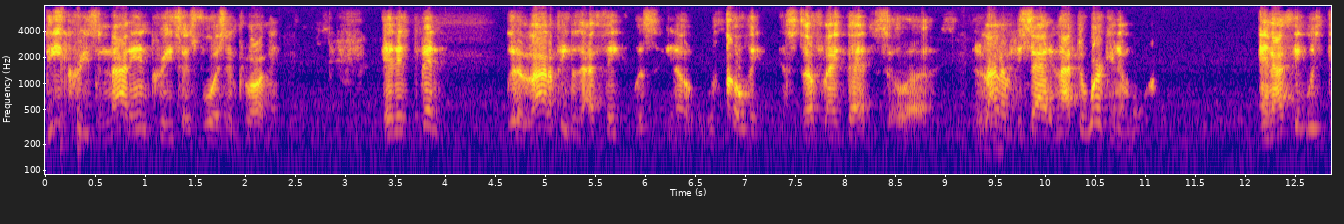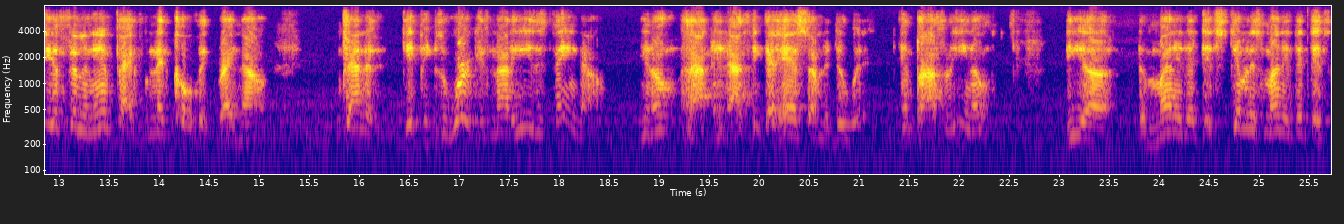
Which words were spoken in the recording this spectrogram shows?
decreased and not increased as far as employment. And it's been with a lot of people, I think, was, you know, with COVID and stuff like that. So uh, a lot of them decided not to work anymore. And I think we're still feeling the impact from that COVID right now. Trying to get people to work is not an easy thing now, you know. And I, and I think that has something to do with it. And possibly, you know, the uh, the money that the stimulus money that that,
